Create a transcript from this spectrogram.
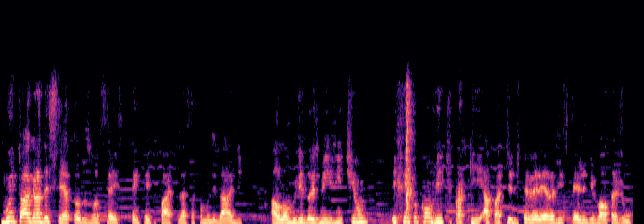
muito a agradecer a todos vocês que têm feito parte dessa comunidade ao longo de 2021 e fica o convite para que a partir de fevereiro a gente esteja de volta junto.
